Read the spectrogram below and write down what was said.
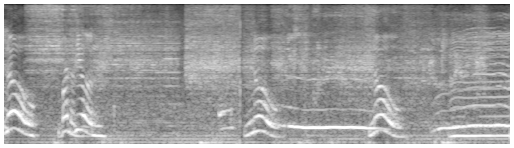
No! Ba't yun? No! No! Mm.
